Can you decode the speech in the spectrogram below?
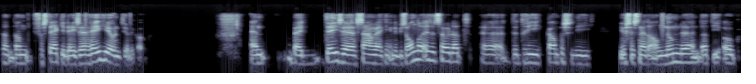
dan, dan versterk je deze regio natuurlijk ook. En bij deze samenwerking in het bijzonder is het zo dat de drie campussen die Justus net al noemde, dat die ook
